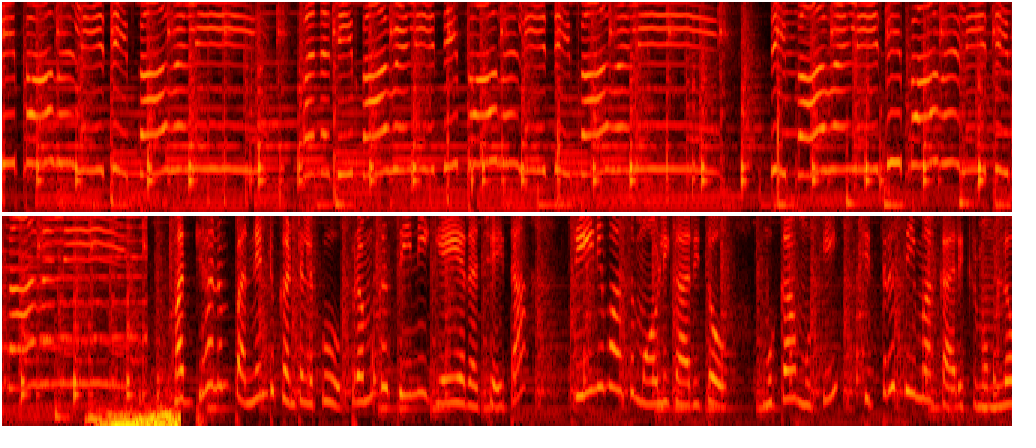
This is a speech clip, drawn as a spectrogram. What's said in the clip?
దీపావళి మధ్యాహ్నం పన్నెండు గంటలకు ప్రముఖ సినీ గేయ రచయిత శ్రీనివాస మౌళి గారితో ముఖాముఖి చిత్రసీమ కార్యక్రమంలో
